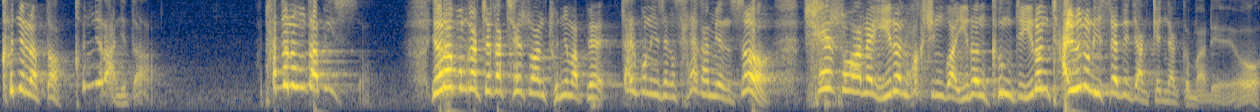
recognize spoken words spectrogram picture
큰일 났다. 큰일 아니다. 받은 응답이 있어. 여러분과 제가 최소한 주님 앞에 짧은 인생을 살아가면서 최소한의 이런 확신과 이런 긍지, 이런 자유는 있어야 되지 않겠냐 그 말이에요.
